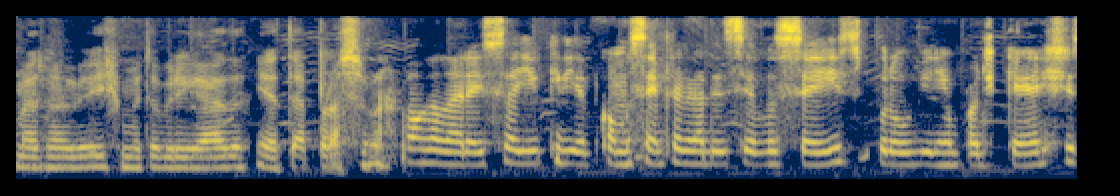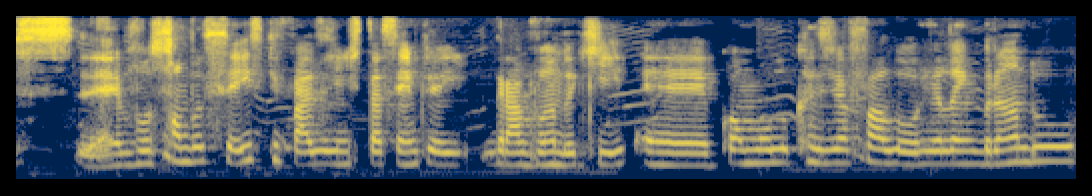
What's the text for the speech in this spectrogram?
Mais uma vez, muito obrigado e até a próxima. Bom, galera, é isso aí. Eu queria, como sempre, agradecer a vocês por ouvirem o podcast é, são vocês que fazem a gente estar tá sempre gravando aqui. É, como o Lucas já falou, relembrando,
